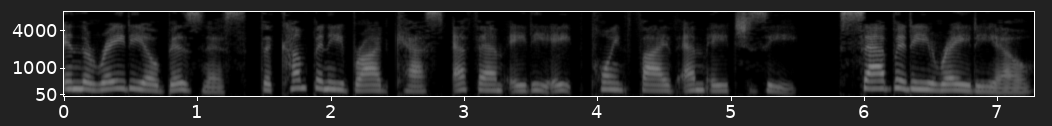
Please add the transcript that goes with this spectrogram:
In the radio business, the company broadcast FM 88.5 MHZ, Sabaidee Radio,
